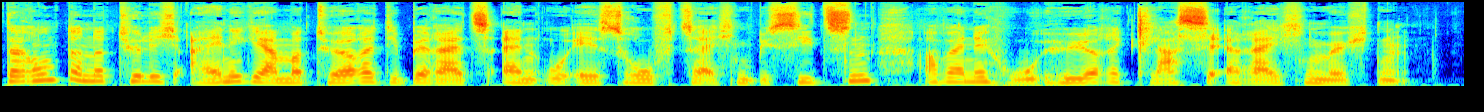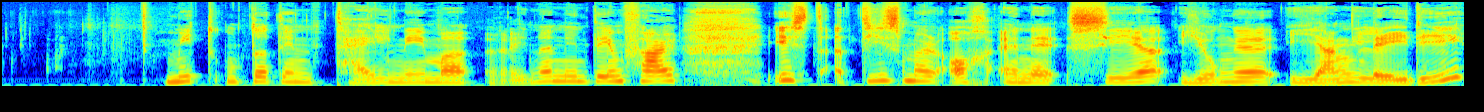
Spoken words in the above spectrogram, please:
Darunter natürlich einige Amateure, die bereits ein US-Rufzeichen besitzen, aber eine höhere Klasse erreichen möchten mit unter den Teilnehmerinnen in dem Fall, ist diesmal auch eine sehr junge Young Lady,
